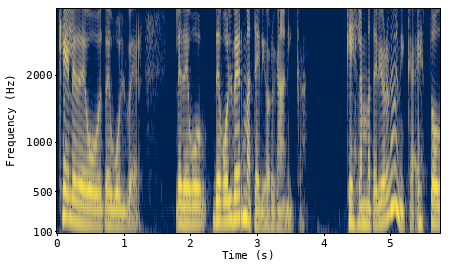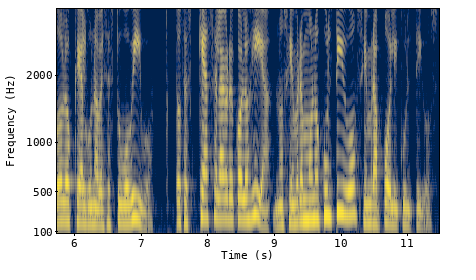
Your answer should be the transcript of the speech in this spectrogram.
¿Qué le debo devolver? Le debo devolver materia orgánica. ¿Qué es la materia orgánica? Es todo lo que alguna vez estuvo vivo. Entonces, ¿qué hace la agroecología? No siembra en monocultivo, siembra policultivos.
